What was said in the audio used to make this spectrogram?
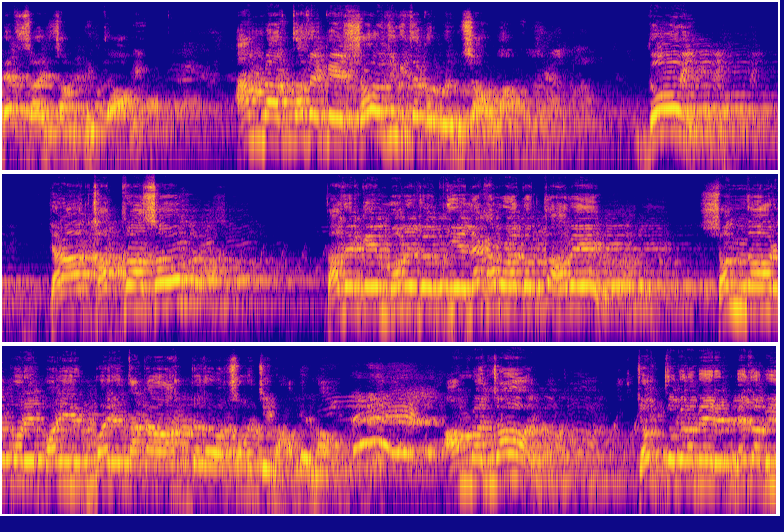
ব্যবসায় সম্পৃক্ত হবে। আমরা তাদেরকে সহযোগিতা করব ইনশাআল্লাহ। দুই, যারা ছাত্র আছো, তাদেরকে মনোযোগ দিয়ে লেখাপড়া করতে হবে। সন্ধ্যার পরে বাড়ির বাইরে থাকা আড্ডা দেওয়ার সমীচীন হবে না। আমরা চাই চট্টগ্রামের মেধাবী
